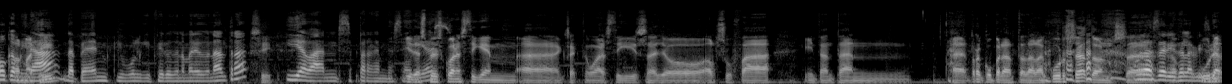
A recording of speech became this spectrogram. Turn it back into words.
O caminar, depèn qui vulgui fer-ho d'una manera o d'una altra. Sí. I abans parlarem de sèries. I després, quan estiguem, eh, exacte, quan estiguis allò al sofà intentant eh, recuperar-te de la cursa, doncs... Eh, Una sèrie televisiva. Una,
